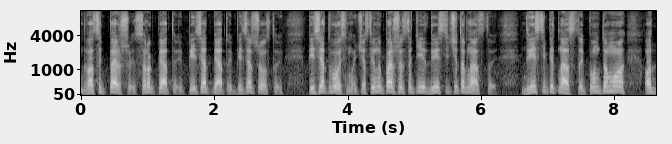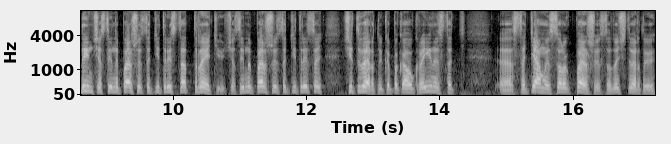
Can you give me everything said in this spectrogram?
21, 45, 55, 56, 58, частину 1 статті 214, 215, пунктом 1 частини 1 статті 303, частину 1 статті 34 КПК України, е, статтями 41, 124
